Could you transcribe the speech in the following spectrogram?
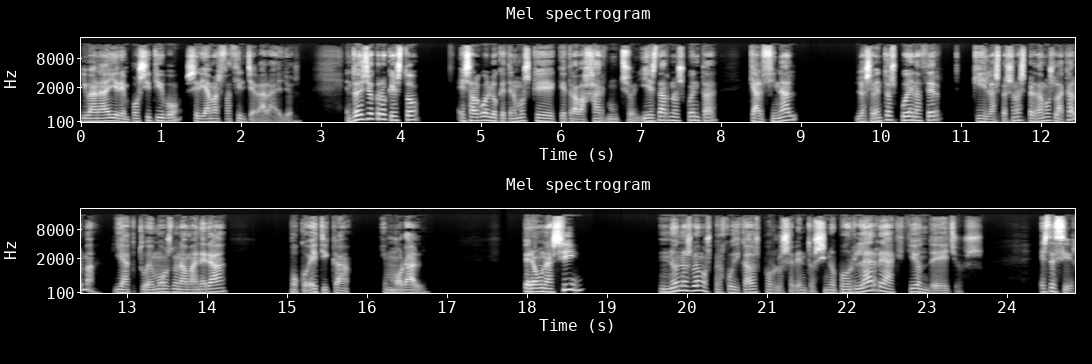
iban a ir en positivo, sería más fácil llegar a ellos. Entonces yo creo que esto es algo en lo que tenemos que, trabajar mucho y es darnos cuenta que al final los eventos pueden hacer que las personas perdamos la calma y actuemos de una manera poco ética, inmoral. Pero aún así, no nos vemos perjudicados por los eventos, sino por la reacción de ellos. Es decir,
